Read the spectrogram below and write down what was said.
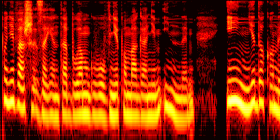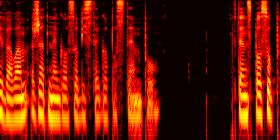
ponieważ zajęta byłam głównie pomaganiem innym i nie dokonywałam żadnego osobistego postępu. W ten sposób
